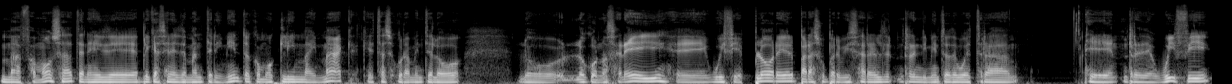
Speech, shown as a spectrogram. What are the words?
más famosas. Tenéis de aplicaciones de mantenimiento como Clean My Mac, que está seguramente lo, lo, conoceréis. Eh, Wi-Fi Explorer para supervisar el rendimiento de vuestra eh, red de Wi-Fi.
